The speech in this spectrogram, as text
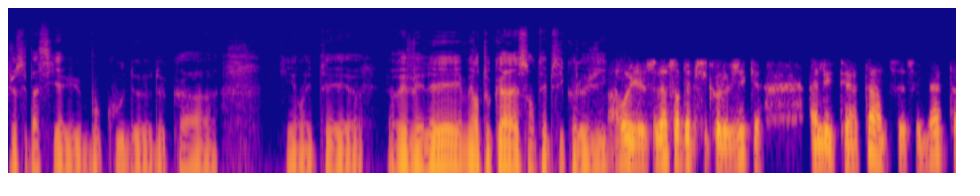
je ne sais pas s'il y a eu beaucoup de, cas qui ont été euh, révélés, mais en tout cas, la santé psychologique. Ah oui, la santé psychologique, elle était atteinte, c'est net.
